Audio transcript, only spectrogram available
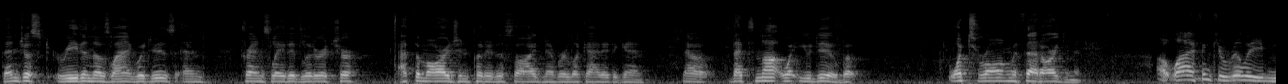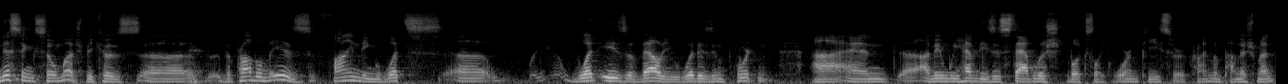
then just read in those languages and translated literature. At the margin, put it aside, never look at it again. Now, that's not what you do, but what's wrong with that argument? Uh, well, I think you're really missing so much because uh, the problem is finding what's uh, what is of value, what is important. Uh, and uh, I mean, we have these established books like War and Peace or Crime and Punishment,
